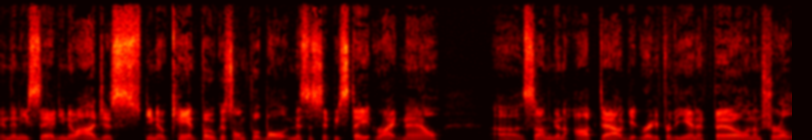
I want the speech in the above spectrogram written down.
And then he said, you know, I just, you know, can't focus on football at Mississippi State right now. Uh, so I'm going to opt out, get ready for the NFL. And I'm sure a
